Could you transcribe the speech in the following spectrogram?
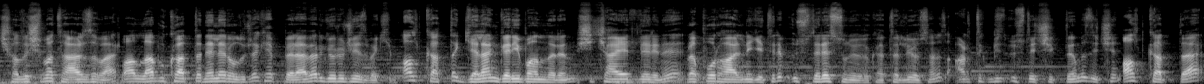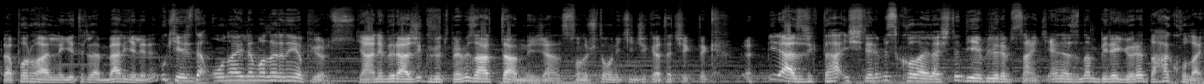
çalışma tarzı var. Vallahi bu katta neler olacak hep beraber göreceğiz bakayım. Alt katta gelen garibanların şikayetlerini rapor haline getirip üstlere sunuyorduk hatırlıyorsanız. Artık biz üste çıktığımız için alt katta rapor haline getirilen belgelerin bu kez de onaylamalarını yapıyoruz. Yani birazcık rütbemiz arttı anlayacağınız. Sonuçta 12. kata çıktık. birazcık daha işlerimiz kolaylaştı diyebilirim sanki. En azından bire göre daha kolay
